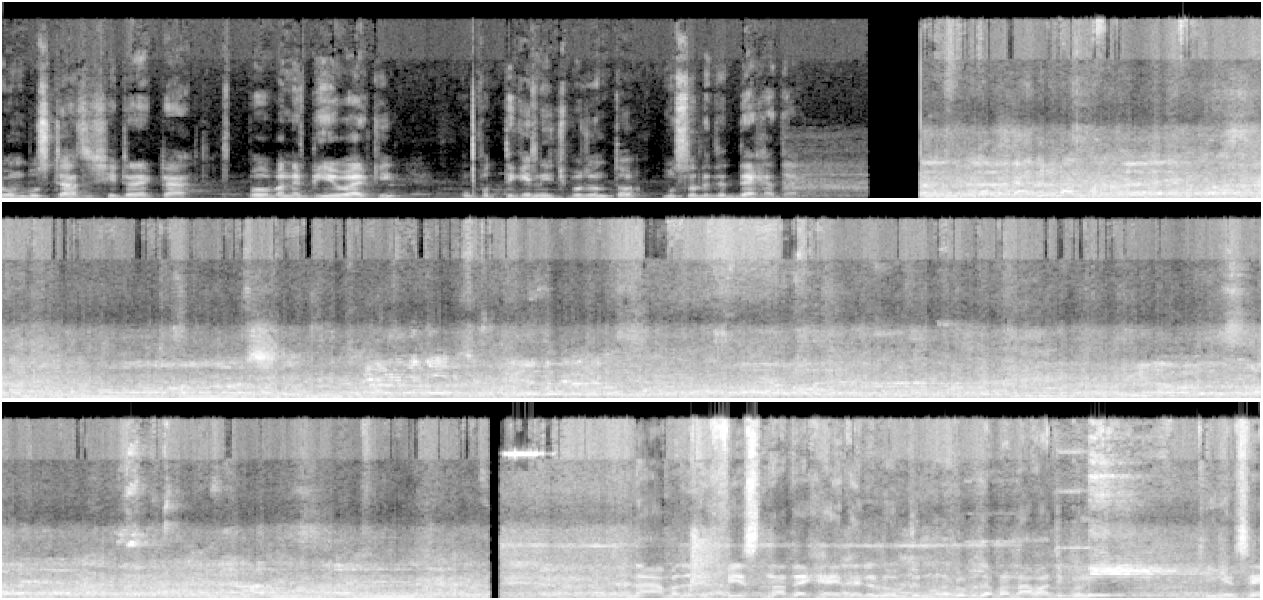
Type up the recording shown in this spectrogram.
গম্বুজটা আছে সেটার একটা মানে ভিউ আর কি, উপর থেকে নিচ পর্যন্ত মুসল্লিদের দেখা যায়। ফেস না দেখায় তাহলে লোকজন মনে করব যে আমরা নামাজি পড়ি। ঠিক আছে?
